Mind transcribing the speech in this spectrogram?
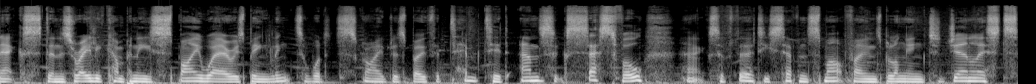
Next, an Israeli company's spyware is being linked to what is described as both attempted and successful hacks of 37 smartphones belonging to journalists,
